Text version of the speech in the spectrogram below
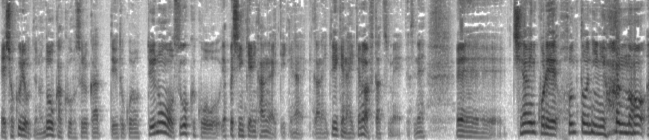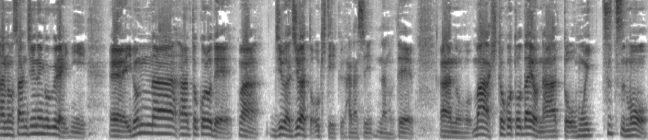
えー、食料っていうのをどう確保するかっていうところっていうのをすごくこう、やっぱり真剣に考えていけない、いかないといけないというのが二つ目ですね。えー、ちなみにこれ、本当に日本のあの30年後ぐらいに、えー、いろんなところで、まあ、じわじわと起きていく話なので、あの、まあ、一言だよなと思いつつも、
